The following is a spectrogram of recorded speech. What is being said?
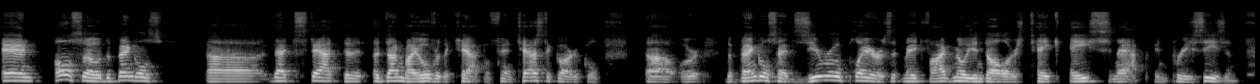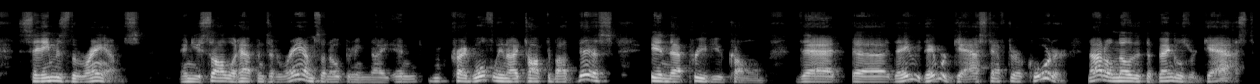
and also the Bengals. Uh, that stat that, uh, done by Over the Cap, a fantastic article uh, or the Bengals had zero players that made $5 million take a snap in preseason, same as the Rams. And you saw what happened to the Rams on opening night. And Craig Wolfley and I talked about this in that preview column that uh, they they were gassed after a quarter. Now I don't know that the Bengals were gassed,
